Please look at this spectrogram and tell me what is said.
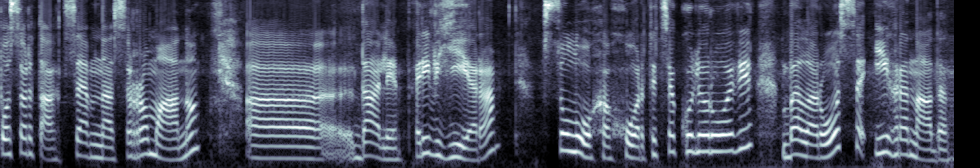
По сортах це в нас Романо, е, далі Рів'єра, Солоха Хортиця кольорові, Белароса і Гранада.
